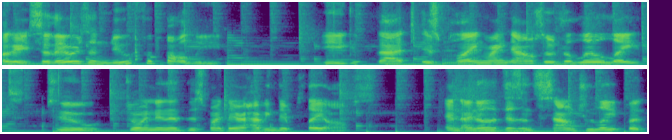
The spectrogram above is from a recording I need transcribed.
Okay, so there is a new football league league that is playing right now, so it's a little late to join in at this point. They're having their playoffs. And I know that doesn't sound too late, but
